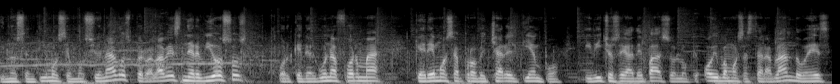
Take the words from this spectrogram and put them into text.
y nos sentimos emocionados, pero a la vez nerviosos porque de alguna forma queremos aprovechar el tiempo. Y dicho sea de paso, lo que hoy vamos a estar hablando es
